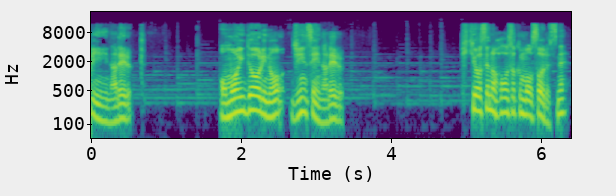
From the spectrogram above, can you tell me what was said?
りになれる。思い通りの人生になれる。引き寄せの法則もそうですね。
